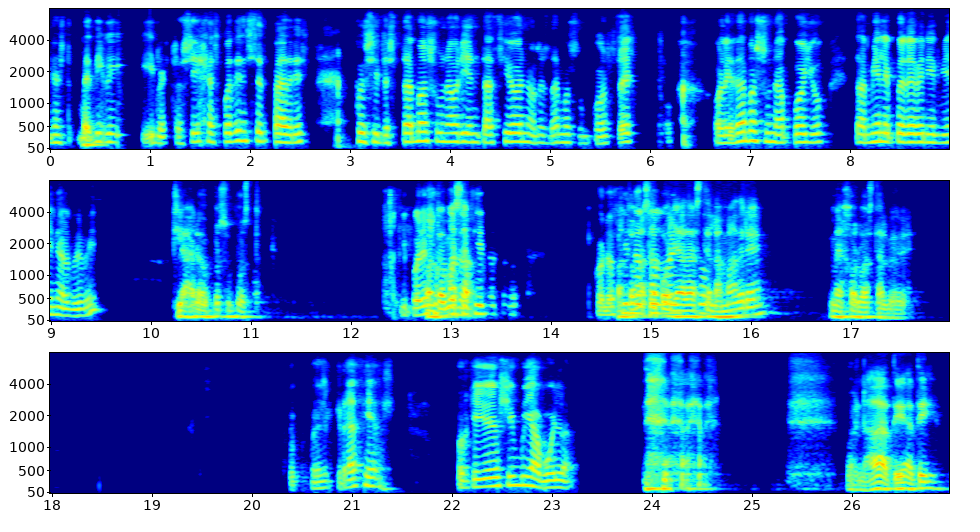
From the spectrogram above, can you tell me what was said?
y nuestras hijas pueden ser padres, pues si les damos una orientación o les damos un consejo o le damos un apoyo, también le puede venir bien al bebé. Claro, por supuesto. Y por eso, más, conociendo, cuanto más apoyada esté la madre, mejor va a estar el bebé. Pues gracias, porque yo soy muy abuela. pues nada, a ti, a ti.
